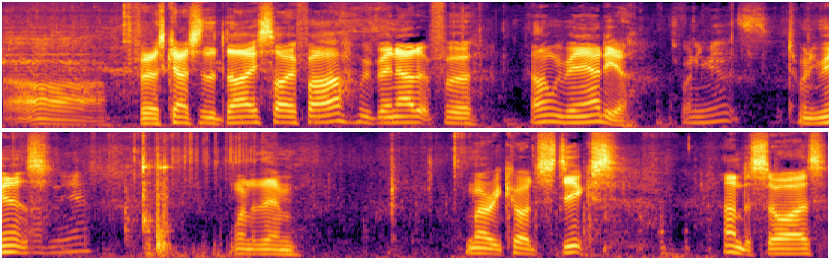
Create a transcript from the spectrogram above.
Ah, First catch of the day so far. We've been at it for, how long we been out here? 20 minutes? 20 minutes. Half an hour? one of them Murray cod sticks, undersized,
